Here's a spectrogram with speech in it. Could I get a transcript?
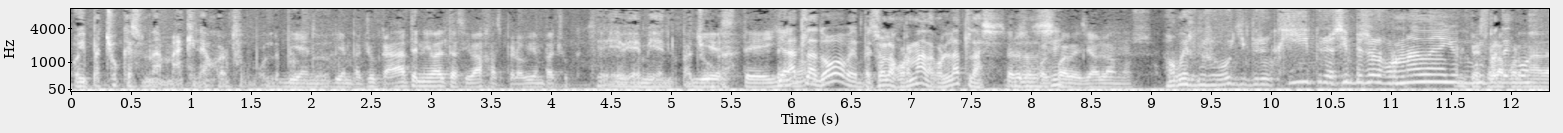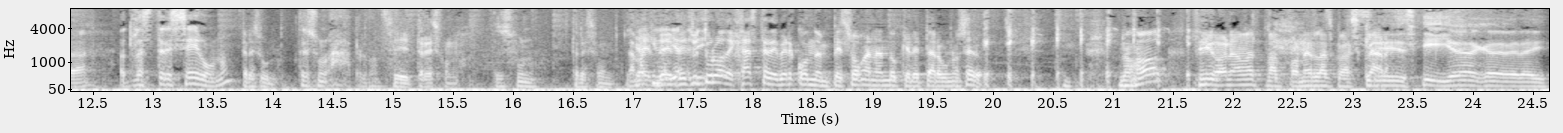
Oye, Pachuca es una máquina de jugar fútbol. De Bien, bien Pachuca. Ha tenido altas y bajas, pero bien Pachuca. Sí, bien, bien, Pachuca. Y este, el ya, Atlas no, empezó la jornada con el Atlas. Pero eso fue el jueves, ya hablamos. A ver, pero oye, pero qué, pero así empezó la jornada. Yo Empezó la tengo? jornada. Atlas 3-0, ¿no? 3-1. 3-1. Ah, perdón. Sí, 3-1. 3-1. 3-1. La Que, máquina de, ya- de hecho, tú lo dejaste de ver cuando empezó ganando Querétaro 1-0. ¿No? Digo, nada más para poner las cosas claras. Sí, sí, ya dejé de ver ahí.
